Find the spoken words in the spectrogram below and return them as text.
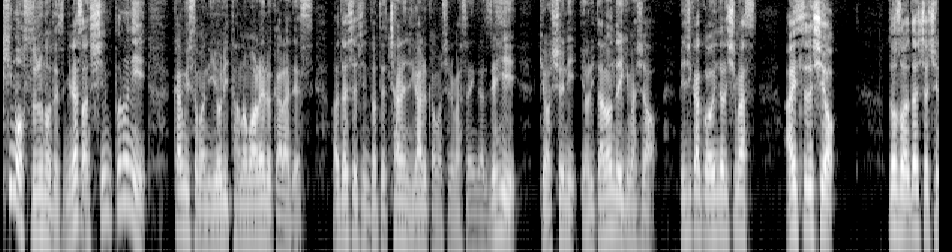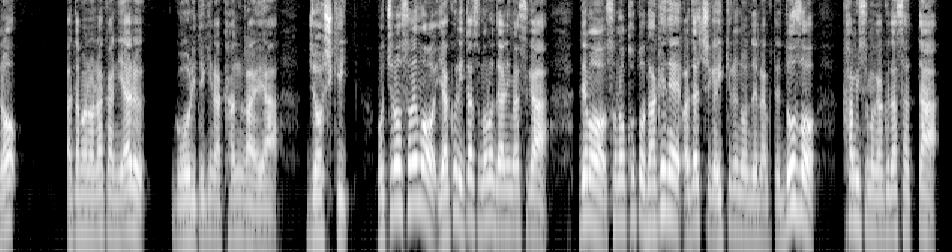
気もするのです。皆さんシンプルに神様により頼まれるからです。私たちにとってチャレンジがあるかもしれませんが是非今日主により頼んでいきましょう。短くお祈りします。愛する主よ。どうぞ私たちの頭の中にある合理的な考えや常識。もちろんそれも役に立つものでありますがでもそのことだけで私たちが生きるのではなくてどうぞ神様がくださった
